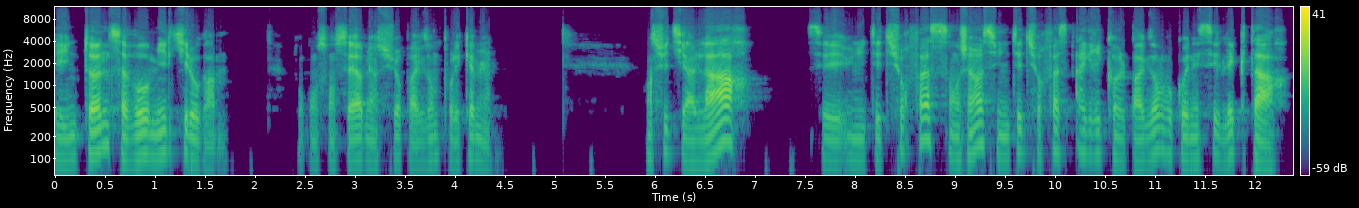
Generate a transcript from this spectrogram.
Et une tonne, ça vaut 1000 kg. Donc on s'en sert bien sûr par exemple pour les camions. Ensuite il y a l'art, c'est unité de surface. En général c'est unité de surface agricole. Par exemple vous connaissez l'hectare.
